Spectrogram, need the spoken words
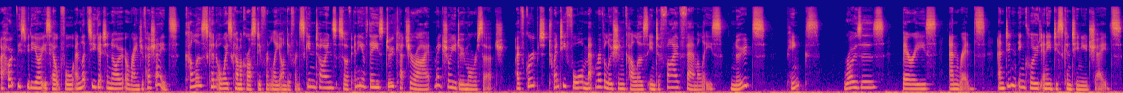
I hope this video is helpful and lets you get to know a range of her shades. Colours can always come across differently on different skin tones, so if any of these do catch your eye, make sure you do more research. I've grouped 24 Matte Revolution colours into five families nudes, pinks, roses, berries, and reds and didn't include any discontinued shades.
